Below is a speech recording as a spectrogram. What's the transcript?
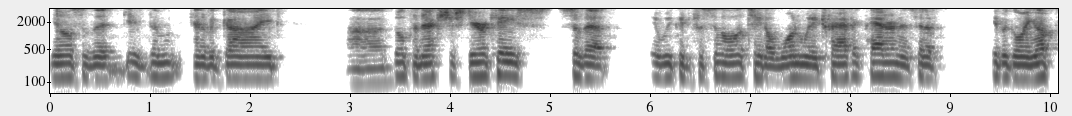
you know, so that gave them kind of a guide. Uh, built an extra staircase so that we could facilitate a one-way traffic pattern instead of people going up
